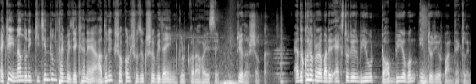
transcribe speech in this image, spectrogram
একটি নান্দনিক কিচেন রুম থাকবে যেখানে আধুনিক সকল সুযোগ সুবিধা ইনক্লুড করা হয়েছে। প্রিয় দর্শক, এতক্ষণ আপনারা বাড়ির এক্সটেরিয়র ভিউ টপ ভিউ এবং ইন্টেরিয়র পার্ট দেখলেন।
